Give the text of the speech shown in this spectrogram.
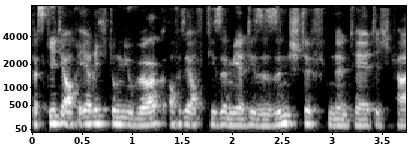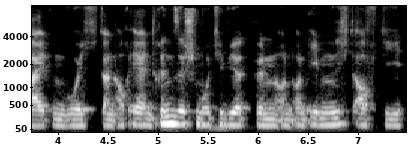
das geht ja auch eher Richtung New Work, auf, auf diese mehr diese sinnstiftenden Tätigkeiten, wo ich dann auch eher intrinsisch motiviert bin und, und eben nicht auf die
